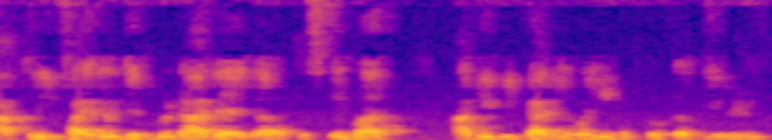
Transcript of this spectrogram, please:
आखिरी फाइनल जजमेंट आ जाएगा उसके बाद आगे की कार्यवाही हमको करनी रहेगी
